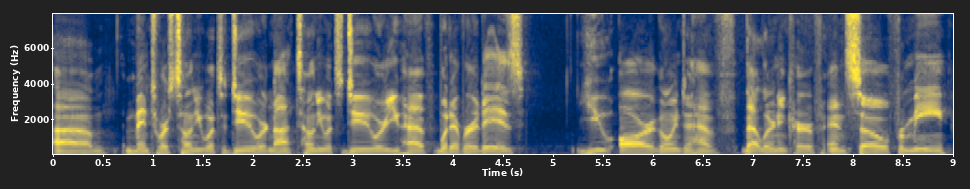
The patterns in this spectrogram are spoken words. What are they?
um, mentors telling you what to do or not telling you what to do, or you have whatever it is, you are going to have that learning curve. And so for me,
